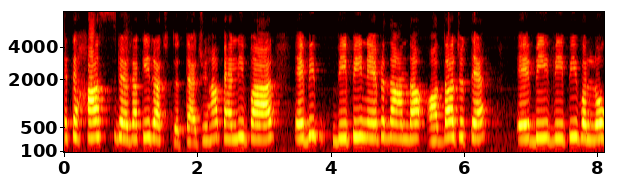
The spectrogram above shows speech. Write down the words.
ਇਤਿਹਾਸ ਜਿਹੜਾ ਕਿ ਰਚ ਦਿੱਤਾ ਜੀ ਹਾਂ, ਪਹਿਲੀ ਵਾਰ ਏਬੀਵੀਪੀ ਨੇ ਪ੍ਰਧਾਨ ਦਾ ਅਹੁਦਾ ਜਿੱਤਿਆ ਏਬੀਵੀਪੀ ਵੱਲੋਂ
